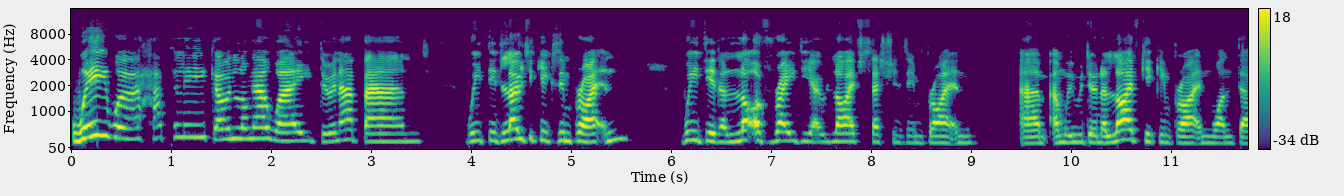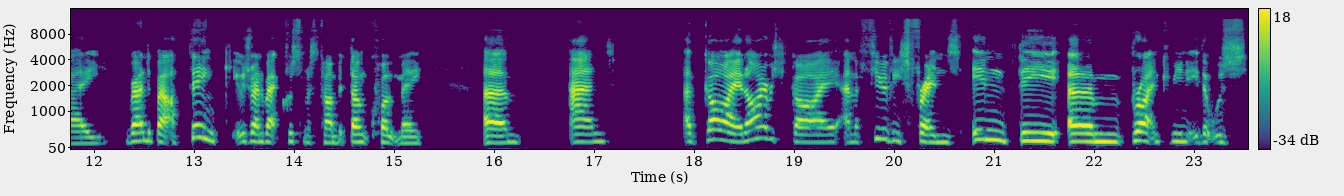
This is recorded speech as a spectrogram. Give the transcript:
We were happily going along our way, doing our band. We did loads of gigs in Brighton. We did a lot of radio live sessions in Brighton. Um, and we were doing a live gig in Brighton one day, round about, I think it was around about Christmas time, but don't quote me. Um, and a guy, an Irish guy, and a few of his friends in the um, Brighton community that was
